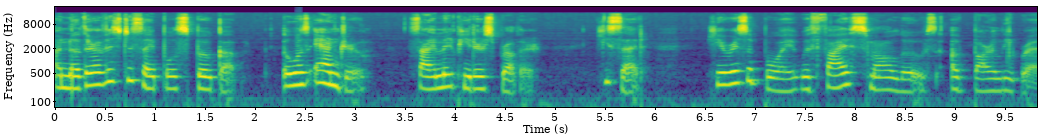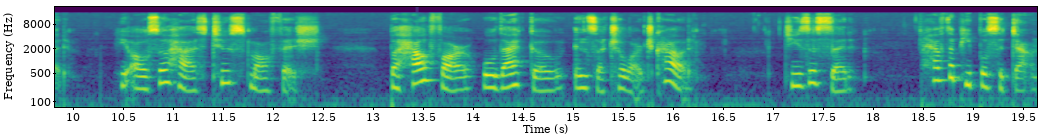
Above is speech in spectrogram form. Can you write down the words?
Another of his disciples spoke up. It was Andrew, Simon Peter's brother. He said, Here is a boy with five small loaves of barley bread. He also has two small fish. But how far will that go in such a large crowd? Jesus said, Have the people sit down.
